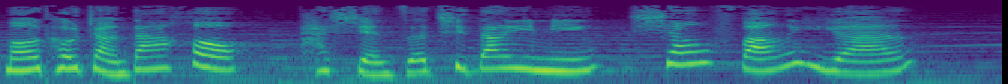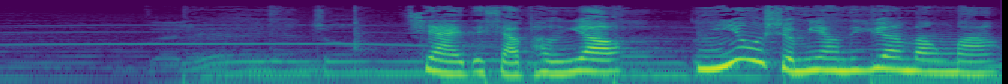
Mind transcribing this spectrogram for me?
毛头长大后，他选择去当一名消防员。亲爱的小朋友，你有什么样的愿望吗？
